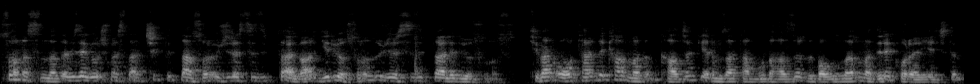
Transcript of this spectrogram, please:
Sonrasında da vize görüşmesinden çıktıktan sonra ücretsiz iptal var. Giriyorsunuz, ücretsiz iptal ediyorsunuz. Ki ben o otelde kalmadım. Kalacak yerim zaten burada hazırdı. Bavullarımla direkt oraya geçtim.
